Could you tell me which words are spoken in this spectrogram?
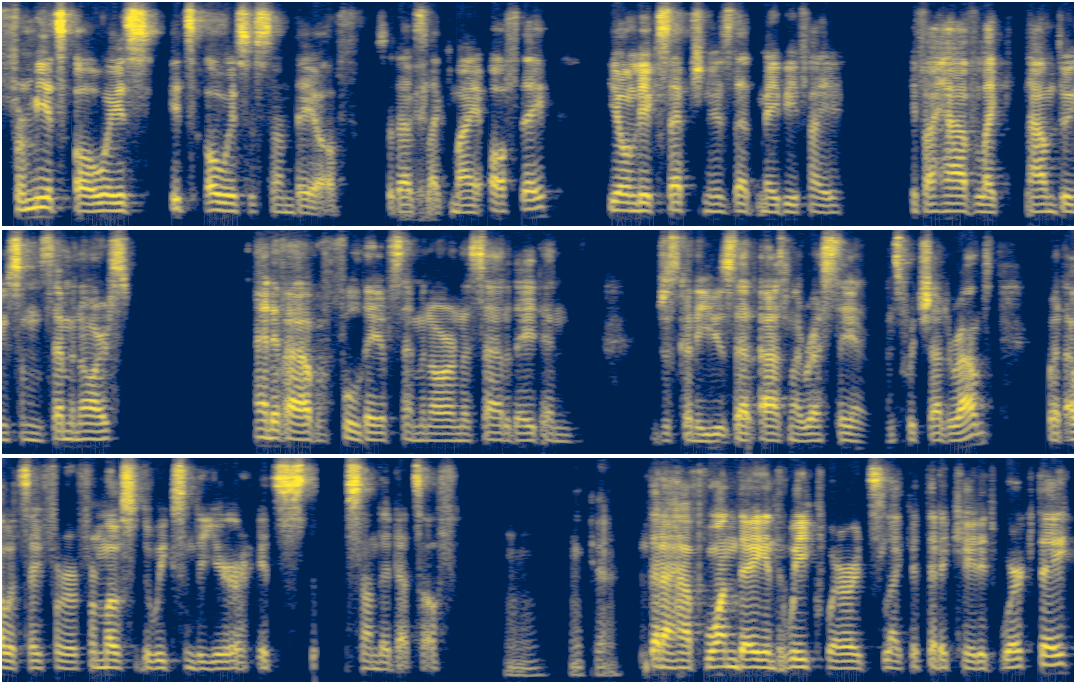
for me, it's always it's always a Sunday off. So that's Okay. like my off day. The only exception is that maybe if I if I have like now I'm doing some seminars, and if I have a full day of seminar on a Saturday, then I'm just going to use that as my rest day and switch that around. But I would say for for most of the weeks in the year, it's the Sunday that's off. Mm, okay? then I have one day in the week where it's like a dedicated work day,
